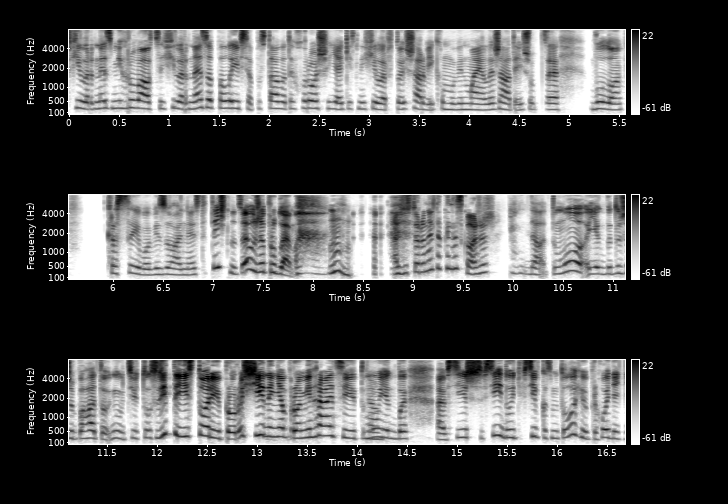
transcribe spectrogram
філер не змігрував, цей філер не запалився, поставити хороший якісний філер в той шар, в якому він має лежати, і щоб це було красиво, візуально, естетично, це вже проблема. Мгм. А зі сторони так і не скажеш. Да, тому якби дуже багато ну ці звідти історії про розчинення, про міграції. Тому Да. якби е, всі ж всі йдуть, всі в косметологію приходять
